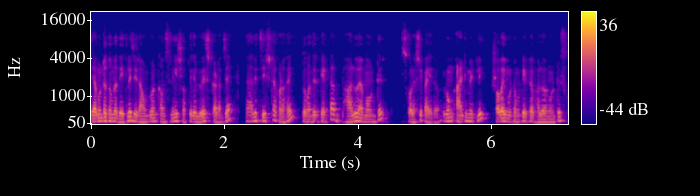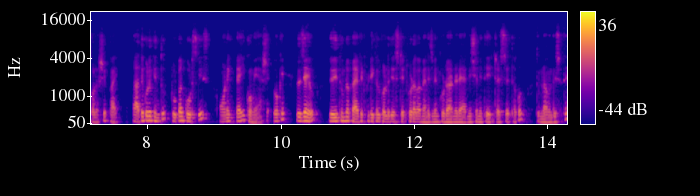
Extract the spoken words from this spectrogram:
যেমনটা তোমরা দেখলে যে রাউন্ড ওয়ান কাউন্সিলিং সব থেকে লোয়েস্ট কাটা যায়, তাহলে চেষ্টা করা হয় তোমাদেরকে একটা ভালো অ্যামাউন্টের স্কলারশিপ পাই দাও এবং আলটিমেটলি সবাই মোটামুটি একটা ভালো অ্যামাউন্টের স্কলারশিপ পায়। তাতে করে কিন্তু টোটাল কোর্স ফিস অনেকটাই কমে আসে ওকে তো যাই হোক, যদি তোমরা প্রাইভেট মেডিকেল কলেজে স্টেট কোডা বা ম্যানেজমেন্ট কোডা আন্ডারে অ্যাডমিশন নিতে ইন্টারেস্টেড থাকো, তোমরা আমাদের সাথে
